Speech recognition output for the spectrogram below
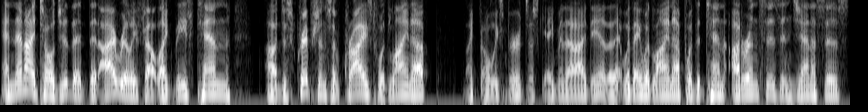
And then I told you that that I really felt like these ten uh, descriptions of Christ would line up, like the Holy Spirit just gave me that idea that they would line up with the ten utterances in Genesis.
